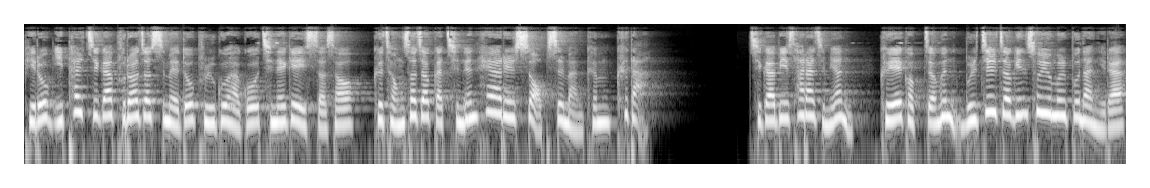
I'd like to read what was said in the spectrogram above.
비록 이 팔찌가 부러졌음에도 불구하고 진에게 있어서 그 정서적 가치는 헤아릴 수 없을 만큼 크다. 지갑이 사라지면 그의 걱정은 물질적인 소유물뿐 아니라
